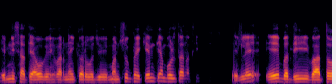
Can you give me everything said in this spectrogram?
એમની સાથે આવો વ્યવહાર નહીં કરવો જોઈએ. મનસુખભાઈ કેમ ત્યાં બોલતા નથી? એટલે એ બધી વાતો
